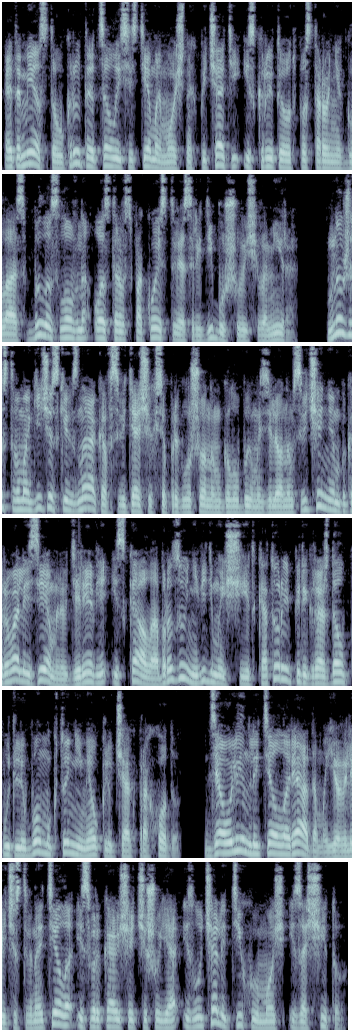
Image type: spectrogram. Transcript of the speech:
Это место, укрытое целой системой мощных печатей и скрытое от посторонних глаз, было словно остров спокойствия среди бушующего мира. Множество магических знаков, светящихся приглушенным голубым и зеленым свечением, покрывали землю, деревья и скалы, образуя невидимый щит, который переграждал путь любому, кто не имел ключа к проходу. Дзяолин летела рядом, ее величественное тело и сверкающая чешуя излучали тихую мощь и защиту.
